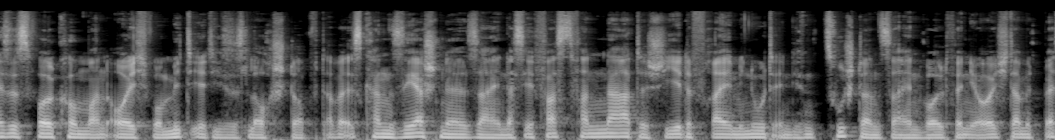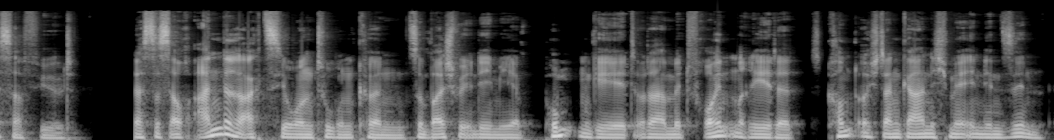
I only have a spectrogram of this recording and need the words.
Es ist vollkommen an euch, womit ihr dieses Loch stopft, aber es kann sehr schnell sein, dass ihr fast fanatisch jede freie Minute in diesem Zustand sein wollt, wenn ihr euch damit besser fühlt. Dass das auch andere Aktionen tun können, zum Beispiel indem ihr pumpen geht oder mit Freunden redet, kommt euch dann gar nicht mehr in den Sinn.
